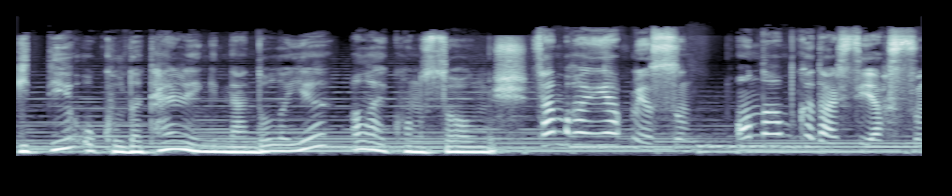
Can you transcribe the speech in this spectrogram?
gittiği okulda ten renginden dolayı alay konusu olmuş. Sen banyo yapmıyorsun. Ondan bu kadar siyahsın.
